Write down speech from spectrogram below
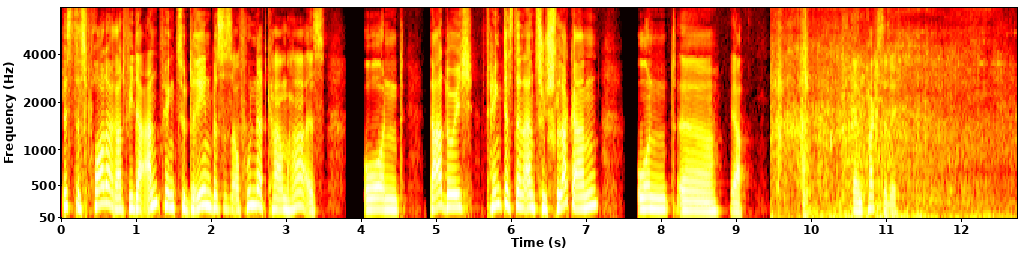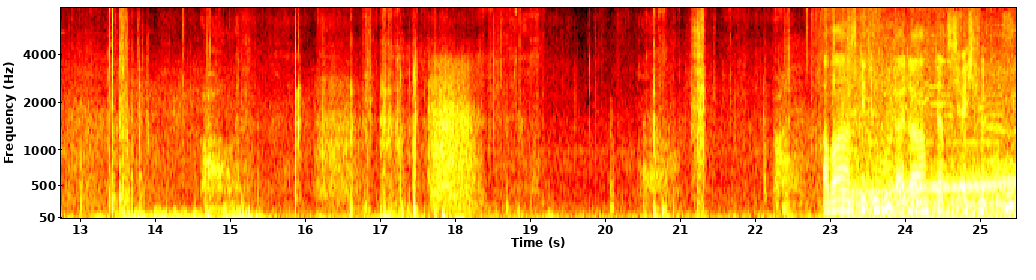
bis das Vorderrad wieder anfängt zu drehen, bis es auf 100 km/h ist. Und dadurch fängt es dann an zu schlackern und äh, ja, dann packst du dich. Aber es geht ihm gut, Alter. Der hat sich echt mit gut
